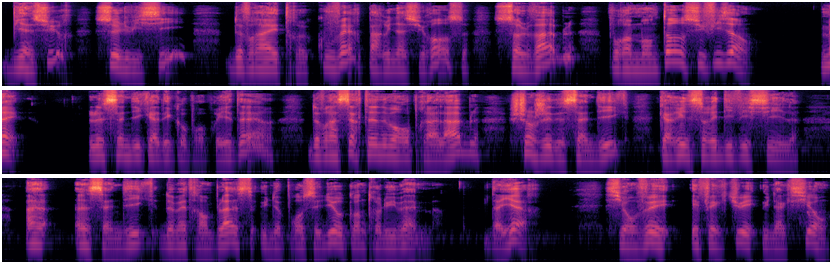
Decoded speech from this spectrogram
bien sûr, celui-ci devra être couvert par une assurance solvable pour un montant suffisant. Mais le syndicat des copropriétaires devra certainement au préalable changer de syndic car il serait difficile à un syndic de mettre en place une procédure contre lui-même. D'ailleurs, si on veut effectuer une action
